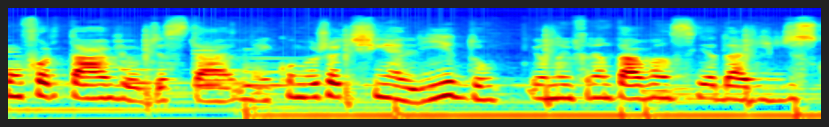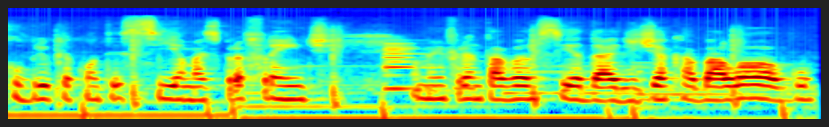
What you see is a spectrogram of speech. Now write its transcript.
confortável de estar, né? E como eu já tinha lido, eu não enfrentava a ansiedade de descobrir o que acontecia mais para frente. Eu não enfrentava a ansiedade de acabar logo.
